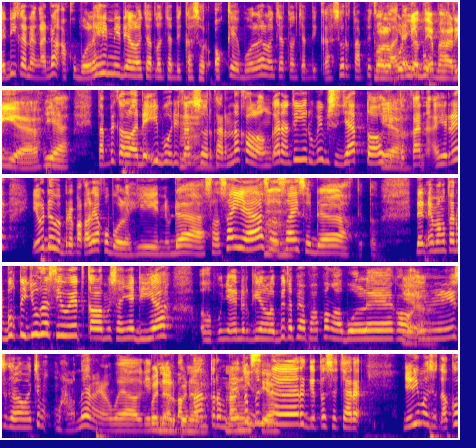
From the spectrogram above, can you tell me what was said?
Jadi kadang-kadang aku bolehin nih dia loncat-loncat di kasur. Oke, boleh loncat-loncat di kasur, tapi kalau Walaupun ada ibu tiap hari ya. Iya, tapi kalau ada ibu di kasur karena kalau enggak nanti hidupnya bisa jatuh Iya. gitu kan. Akhirnya ya udah beberapa kali aku bolehin, udah selesai ya, selesai sudah gitu. Dan emang terbukti juga sih Wit kalau misalnya dia eh, punya energi yang lebih tapi apa-apa nggak boleh. Kalau Iya. ini, segala macam malamnya rewel jadi Benar, gampang benar. tantrum. Dan itu Nangis ya. bener gitu secara jadi maksud aku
